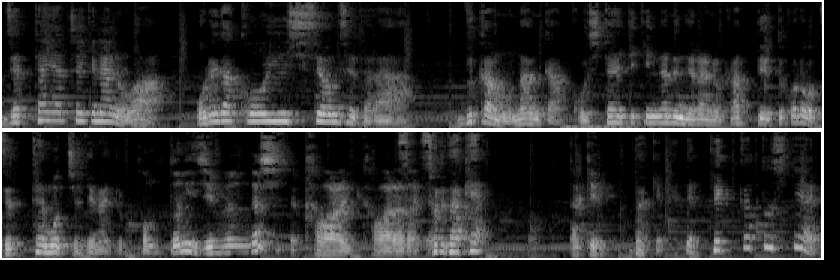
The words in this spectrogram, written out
絶対やっちゃいけないのは、俺がこういう姿勢を見せたら、部下もなんかこう主体的になるんじゃないのかっていうところを絶対持っちゃいけないと。本当に自分が変わら変わらなきゃ。それだけ。だけだけ。で、結果として、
